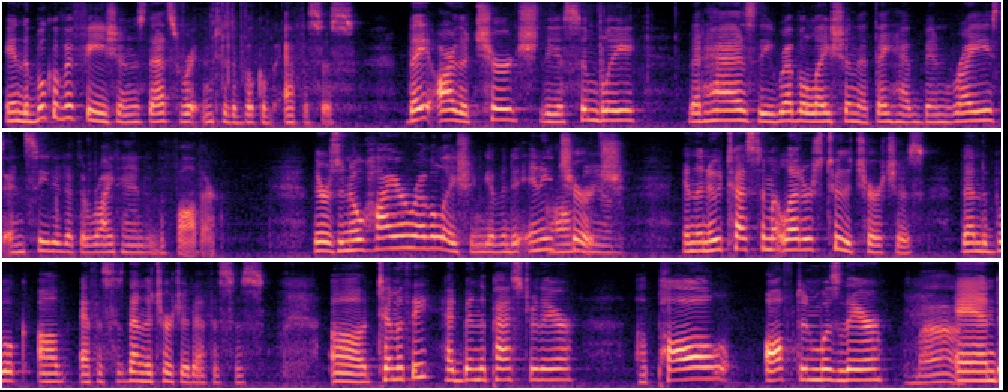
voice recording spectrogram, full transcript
In the book of Ephesians, that's written to the book of Ephesus. They are the church, the assembly that has the revelation that they have been raised and seated at the right hand of the Father. There is no higher revelation given to any church in the New Testament letters to the churches than the book of Ephesus, than the church at Ephesus. Uh, Timothy had been the pastor there. Uh, Paul often was there. My. And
